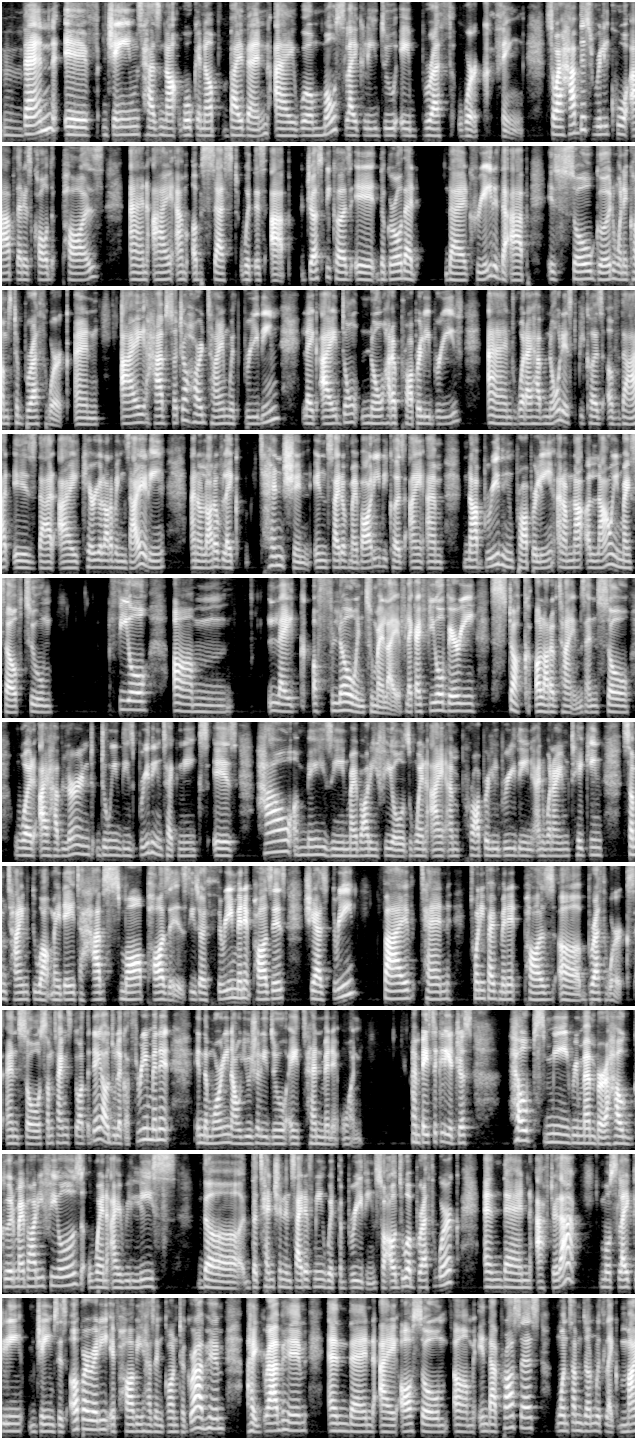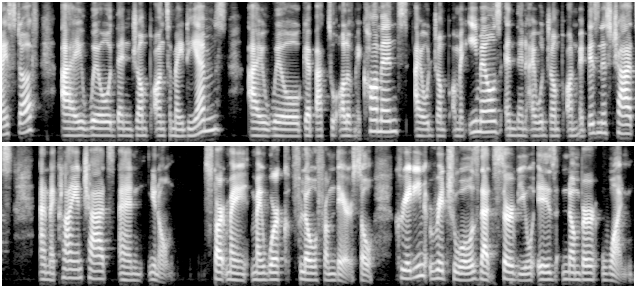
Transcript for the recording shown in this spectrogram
Then, if James has not woken up by then, I will most likely do a breath work thing. So, I have this really cool app that is called Pause, and I am obsessed with this app just because it, the girl that that created the app is so good when it comes to breath work and I have such a hard time with breathing. Like, I don't know how to properly breathe. And what I have noticed because of that is that I carry a lot of anxiety and a lot of like tension inside of my body because I am not breathing properly and I'm not allowing myself to feel um like a flow into my life. Like I feel very stuck a lot of times. And so, what I have learned doing these breathing techniques is how amazing my body feels when I am properly breathing and when I am taking some time throughout my day to have small pauses. These are three minute pauses. She has three, five, ten. 25 minute pause uh breath works. And so sometimes throughout the day i'll do like a three minute. In the morning i'll usually do a 10 minute one. And basically, it just helps me remember how good my body feels when I release the the tension inside of me with the breathing. So I'll do a breath work and then after that, most likely James is up already. If Javi hasn't gone to grab him, I grab him and then I also um in that process, once I'm done with like my stuff, I will then jump onto my DMs. I will get back to all of my comments. I will jump on my emails and then I will jump on my business chats and my client chats and, you know, start my my work flow from there. So, creating rituals that serve you is number 1.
